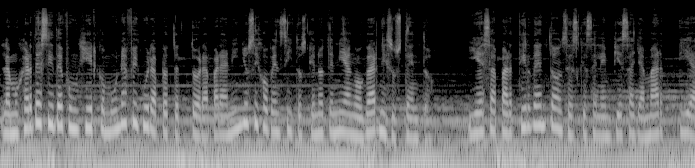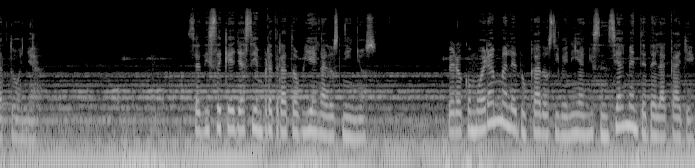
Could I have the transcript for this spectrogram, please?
la mujer decide fungir como una figura protectora para niños y jovencitos que no tenían hogar ni sustento, y es a partir de entonces que se le empieza a llamar tía Toña. Se dice que ella siempre trató bien a los niños, pero como eran maleducados y venían esencialmente de la calle,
